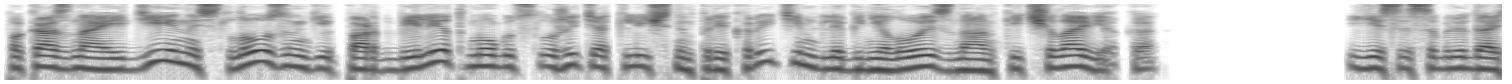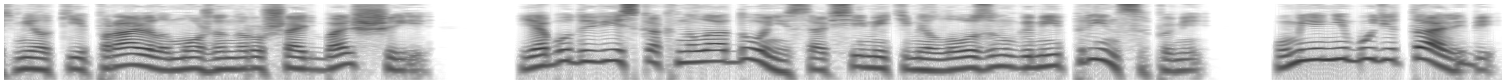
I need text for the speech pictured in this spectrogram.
показная идейность, лозунги, партбилет могут служить отличным прикрытием для гнилой изнанки человека. Если соблюдать мелкие правила, можно нарушать большие. Я буду весь как на ладони со всеми этими лозунгами и принципами. У меня не будет алиби.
